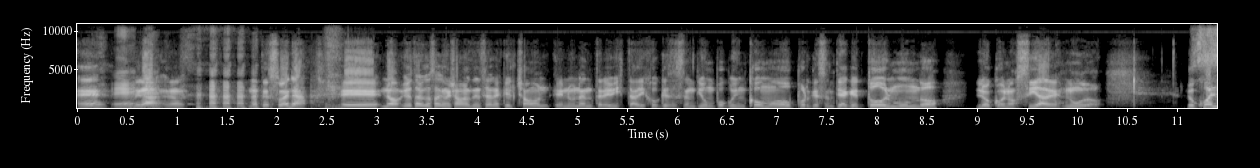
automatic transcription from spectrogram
¿Eh? ¿Eh? Mirá, ¿no, ¿no te suena? Eh, no, y otra cosa que me llama la atención es que el chabón en una entrevista dijo que se sentía un poco incómodo porque sentía que todo el mundo lo conocía desnudo. Lo cual,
